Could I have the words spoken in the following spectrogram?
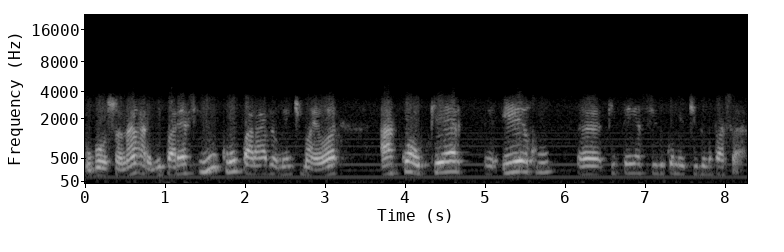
o Bolsonaro me parece incomparavelmente maior a qualquer eh, erro que tenha sido cometido no passado.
